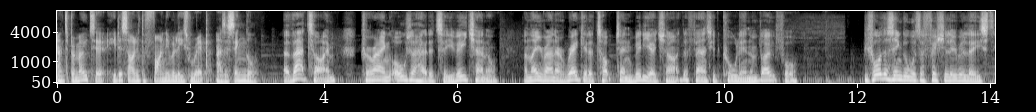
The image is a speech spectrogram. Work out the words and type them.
and to promote it, he decided to finally release Rip as a single. At that time, Kerrang also had a TV channel, and they ran a regular top 10 video chart that fans could call in and vote for. Before the single was officially released,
